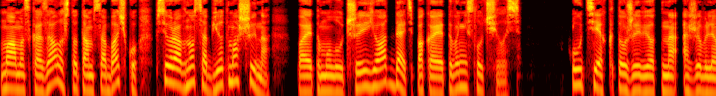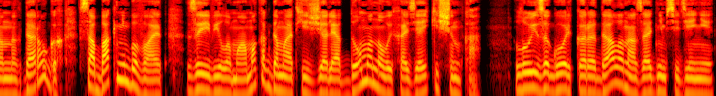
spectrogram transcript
Мама сказала, что там собачку все равно собьет машина, поэтому лучше ее отдать, пока этого не случилось. У тех, кто живет на оживленных дорогах, собак не бывает, заявила мама, когда мы отъезжали от дома новой хозяйки щенка. Луиза горько рыдала на заднем сидении.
